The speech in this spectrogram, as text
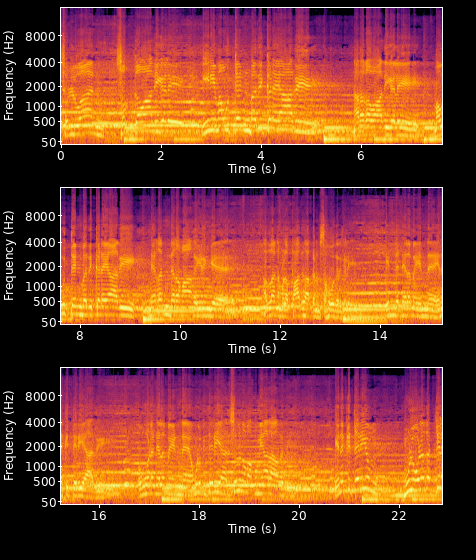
சொல்லுவான் சொர்க்கவாதிகளே இனி மவுத் என்பது கிடையாது. நரகவாதிகளே மவுத் என்பது கிடையாது. நிரந்தரமாக இருங்க. அல்லாஹ் நம்மளை பாதுகாக்கணும் சகோதரர்களே. என்ன நிலைமை என்ன? எனக்கு தெரியாது. உங்களோட நிலைமை என்ன? உங்களுக்கு தெரியாது. சொல்லுங்க பாப்போம் யாராவது. எனக்கு தெரியும் முழு உலகத்தில்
